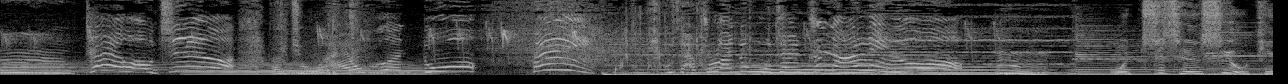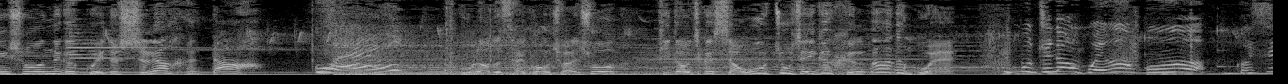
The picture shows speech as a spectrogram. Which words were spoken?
嗯，太好吃了，而且我还有很多。出来的午餐去哪里了？嗯，我之前是有听说那个鬼的食量很大。鬼？古老的采矿传说提到这个小屋住着一个很饿的鬼。不知道鬼饿不饿，可是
